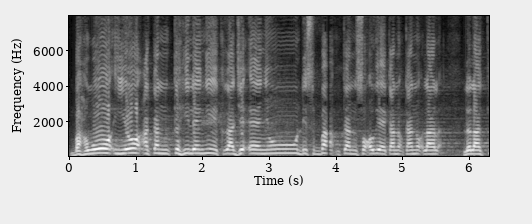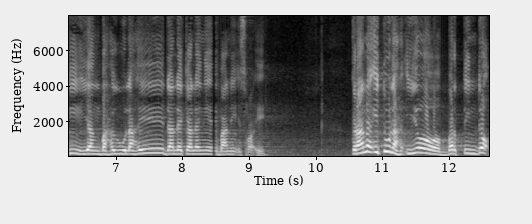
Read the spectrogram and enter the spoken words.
Bahawa ia akan kehilangi kerajaannya disebabkan seorang kanak-kanak lelaki yang baru lahir dalam kalangan Bani Israel. Kerana itulah ia bertindak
